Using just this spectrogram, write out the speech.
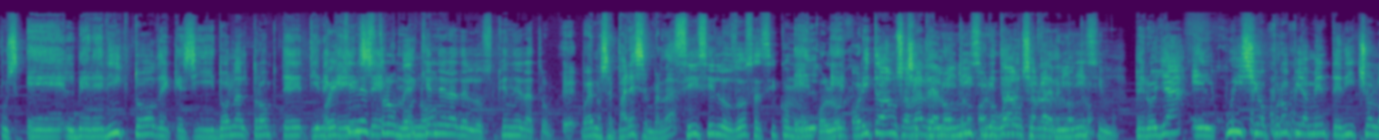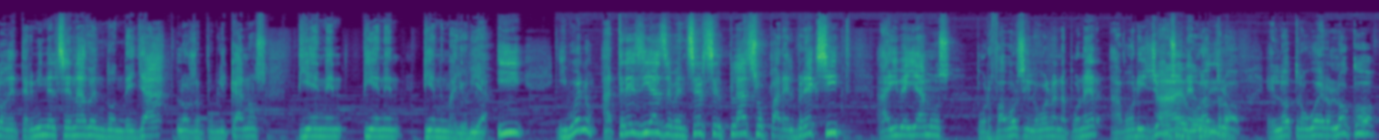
pues eh, el veredicto de que si Donald Trump te- tiene Oye, que ¿quién irse es Trump? o eh? no, ¿Quién era de los? ¿Quién era Trump? eh, bueno, se parecen, ¿verdad? Sí, sí, los dos así como El- color. ahorita vamos a hablar del otro. Ahorita bueno, vamos a hablar del otro. Pero ya el juicio propiamente dicho lo determina el Senado, en donde ya los republicanos tienen, tienen, tienen mayoría. Y, y bueno, a tres días de vencerse el plazo para el Brexit, ahí veíamos, por favor, si lo vuelven a poner, a Boris Johnson, Ay, el Boris otro, el otro güero loco.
